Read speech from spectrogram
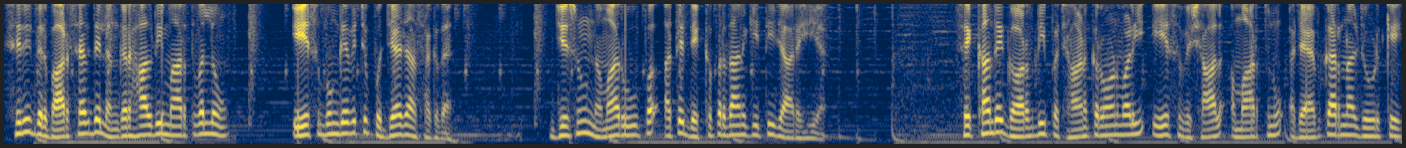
ਸ੍ਰੀ ਦਰਬਾਰ ਸਾਹਿਬ ਦੇ ਲੰਗਰ ਹਾਲ ਦੀ ਇਮਾਰਤ ਵੱਲੋਂ ਇਸ ਬੁੰਗੇ ਵਿੱਚ ਪੁੱਜਿਆ ਜਾ ਸਕਦਾ ਹੈ, ਜਿਸ ਨੂੰ ਨਵਾਂ ਰੂਪ ਅਤੇ ਦਿੱਖ ਪ੍ਰਦਾਨ ਕੀਤੀ ਜਾ ਰਹੀ ਹੈ। ਸਿੱਖਾਂ ਦੇ ਗੌਰਵ ਦੀ ਪਛਾਣ ਕਰਵਾਉਣ ਵਾਲੀ ਇਸ ਵਿਸ਼ਾਲ ਇਮਾਰਤ ਨੂੰ ਅਜਾਇਬ ਘਰ ਨਾਲ ਜੋੜ ਕੇ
